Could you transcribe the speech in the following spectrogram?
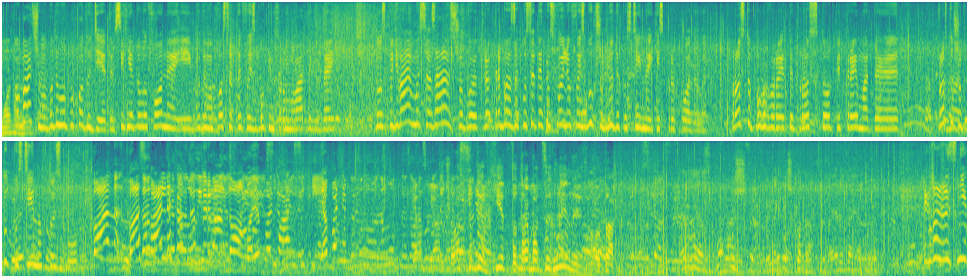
можна. Побачимо, будемо по ходу діяти. Всіх є телефони і будемо постити в Фейсбук, інформувати людей. Ну сподіваємося зараз, щоб тр- треба запустити якусь хвилю в Фейсбук, щоб люди постійно якісь приходили. Просто поговорити, просто підтримати, просто щоб тут постійно хтось був. Два, два спальника, один диван вдома. Я потім, я потім намокне зараз. Сюди вхід, то треба цеглини. Отак. Таке шкода. Я не знаю, як буде. Якщо вже сніг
